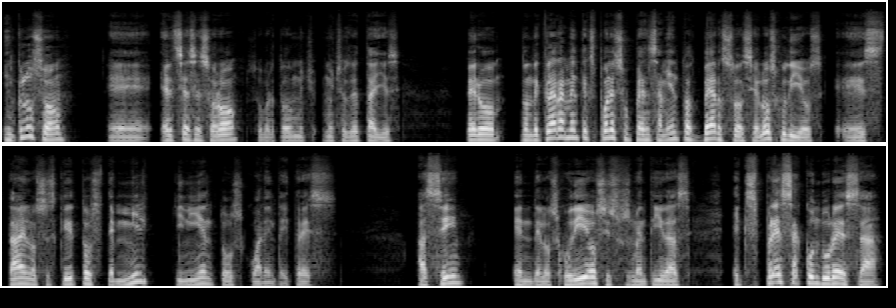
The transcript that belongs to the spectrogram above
Incluso eh, él se asesoró, sobre todo muchos detalles, pero donde claramente expone su pensamiento adverso hacia los judíos está en los escritos de 1543. Así, en De los judíos y sus mentiras, expresa con dureza,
